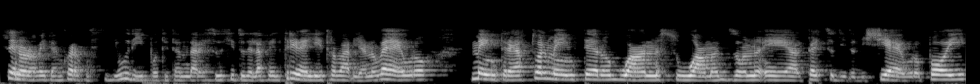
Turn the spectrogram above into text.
se non avete ancora questi DVD potete andare sul sito della Feltrinelli e trovarli a 9 euro, mentre attualmente Rogue One su Amazon è al prezzo di 12 euro. Poi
